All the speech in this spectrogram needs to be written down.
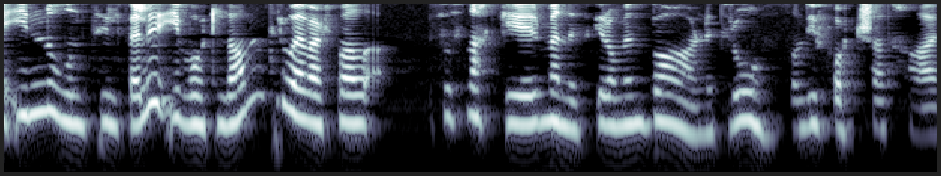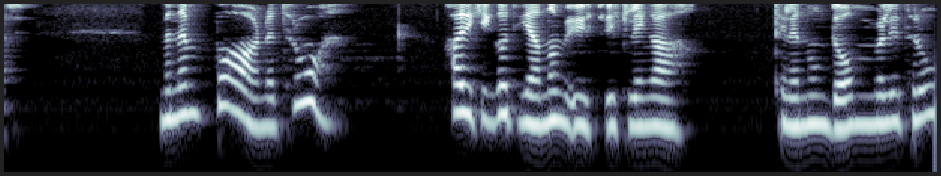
i noen tilfeller, i vårt land tror jeg i hvert fall, så snakker mennesker om en barnetro som de fortsatt har. Men en barnetro har ikke gått gjennom utviklinga til en ungdommelig tro,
